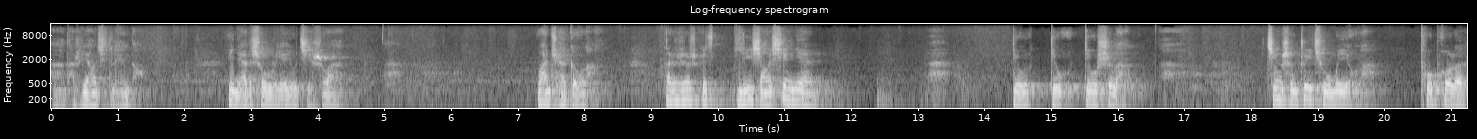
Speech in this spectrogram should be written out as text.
啊，他是央企的领导，一年的收入也有几十万，完全够了。但是这是个理想信念。丢丢丢失了，啊，精神追求没有了，突破了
